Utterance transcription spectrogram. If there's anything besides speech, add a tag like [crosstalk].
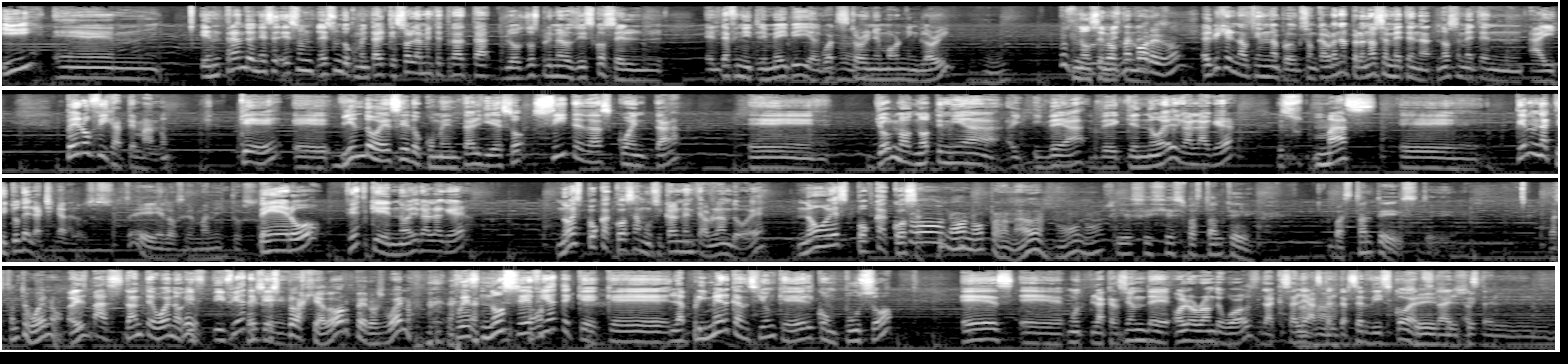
Y eh, entrando en ese, es un, es un documental que solamente trata los dos primeros discos, el, el Definitely Maybe y el What's the Story in the Morning Glory. Pues, no se los meten a- mejores, ¿no? El Big Now tiene una producción cabrona, pero no se meten, a- no se meten ahí. Pero fíjate, mano, que eh, viendo ese documental y eso, sí te das cuenta. eh, yo no, no tenía idea de que Noel Gallagher es más. eh, tiene una actitud de la chingada los dos. Sí, los hermanitos. Pero, fíjate que Noel Gallagher no es poca cosa musicalmente hablando, ¿eh? No es poca cosa. No, no, no, para nada. No, no, sí es, sí, es bastante, bastante, este, bastante bueno. Es bastante bueno. Y, y fíjate Es, que. es plagiador, pero es bueno. [laughs] Pues no sé, fíjate que, que la primera canción que él compuso es eh, la canción de All Around the World, la que sale Ajá. hasta el tercer disco, Sí, hasta, sí, el, hasta el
